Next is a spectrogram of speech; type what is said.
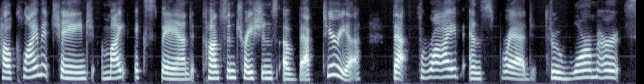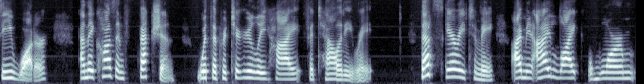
how climate change might expand concentrations of bacteria that thrive and spread through warmer seawater, and they cause infection with a particularly high fatality rate. That's scary to me. I mean, I like warm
